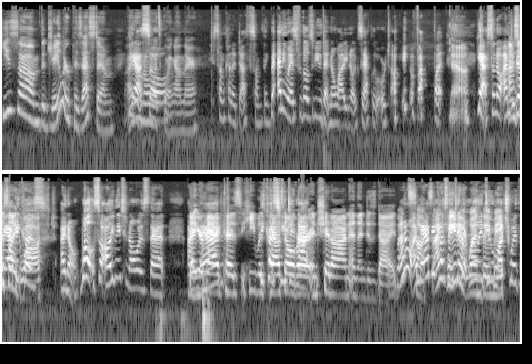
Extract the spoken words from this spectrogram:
he's um the jailer possessed him. I Yeah, don't know what's going on there. some kind of death something. But anyways, for those of you that know WoW, you know exactly what we're talking about. But Yeah. yeah, so no, I'm, I'm just, just, mad like, because lost. I know. Well, so all you need to know is that that I'm you're mad because he was because passed he over not- and shit on and then just died. That no, I'm mad because I they didn't it when really they do make much with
